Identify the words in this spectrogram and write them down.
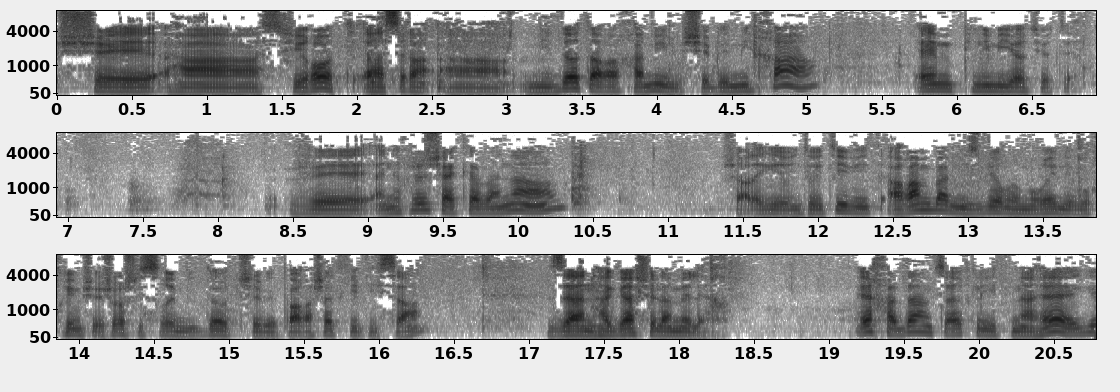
שהספירות, אה, סליחה, המידות הרחמים שבמיכה הן פנימיות יותר. ואני חושב שהכוונה, אפשר להגיד אינטואיטיבית, הרמב"ם מסביר במורה נבוכים של 13 מידות שבפרשת כי זה הנהגה של המלך. איך אדם צריך להתנהג,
